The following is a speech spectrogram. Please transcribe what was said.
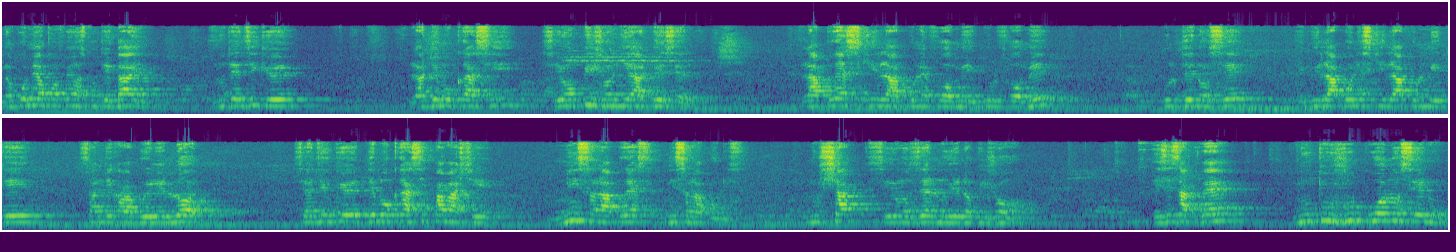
dans la première conférence nous nous avons dit que la démocratie, c'est un pigeonnier à deux ailes la presse qui est là pour l'informer, pour le former, pour le dénoncer, et puis la police qui est là pour le mettre, sans décabrer l'ordre. C'est-à-dire que la démocratie pas marché, ni sans la presse, ni sans la police. Nous, chaque, c'est un zèle nous dans pigeon. Et c'est ça que fait, nous toujours prononcer nous,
